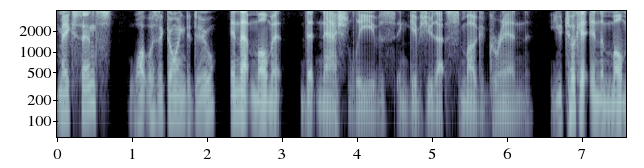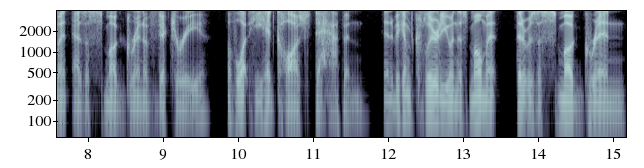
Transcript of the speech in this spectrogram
makes sense. What was it going to do? In that moment that Nash leaves and gives you that smug grin, you took it in the moment as a smug grin of victory of what he had caused to happen. And it becomes clear to you in this moment that it was a smug grin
